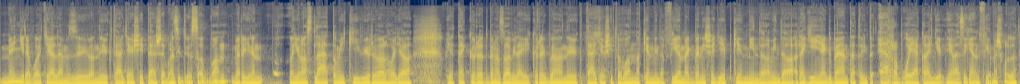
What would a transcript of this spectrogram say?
mennyire volt jellemző a nők tárgyasításában az időszakban? Mert én nagyon azt látom így kívülről, hogy a, hogy a te körödben, az alvilági körökben a nők tárgyasítva vannak, mind a filmekben is egyébként, mind a, mind a regényekben, tehát hogy elrabolják, a nyilván ez igen filmes volt,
